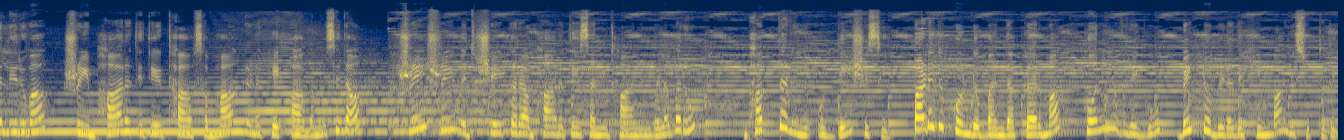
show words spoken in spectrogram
ದೇವಸ್ಥಾನದಲ್ಲಿರುವ ಶ್ರೀ ಭಾರತಿ ತೀರ್ಥ ಸಭಾಂಗಣಕ್ಕೆ ಆಗಮಿಸಿದ ಶ್ರೀ ಶ್ರೀ ವಿಧುಶೇಖರ ಭಾರತಿ ಸನ್ನಿಧಾನಗಳವರು ಭಕ್ತರನ್ನು ಉದ್ದೇಶಿಸಿ ಪಡೆದುಕೊಂಡು ಬಂದ ಕರ್ಮ ಕೊನೆಯವರೆಗೂ ಬಿಟ್ಟು ಬಿಡದೆ ಹಿಂಬಾಲಿಸುತ್ತದೆ.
